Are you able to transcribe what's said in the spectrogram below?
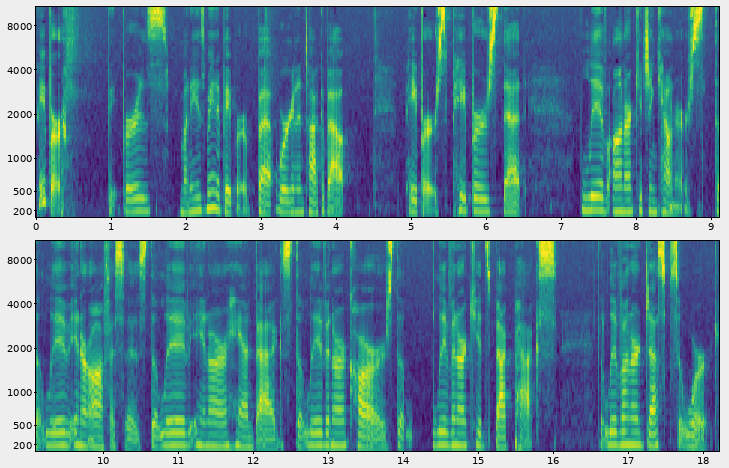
paper. Paper is, money is made of paper, but we're going to talk about papers, papers that live on our kitchen counters, that live in our offices, that live in our handbags, that live in our cars, that live in our kids' backpacks, that live on our desks at work.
